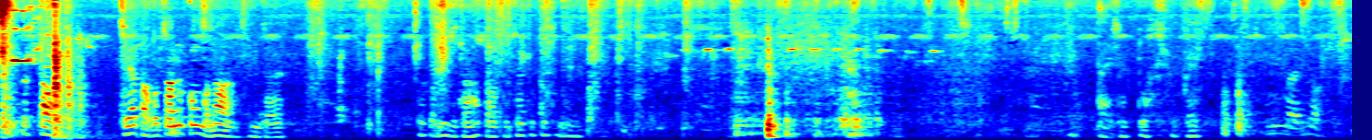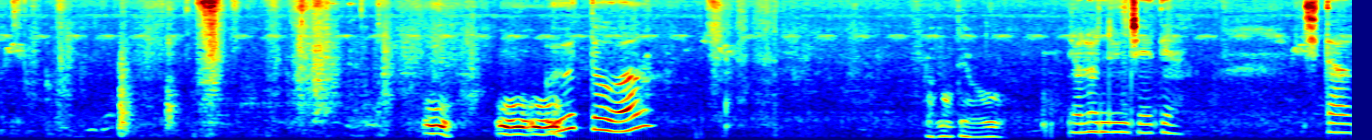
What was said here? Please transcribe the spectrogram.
cái tàu chế tàu có cho nó cũng bảo nào hiện tại tôi có gì đó tàu có cho cái cái này tại sao tôi chụp cái u u u ừ tủa là nó tiêu giờ lên duyên chế tiền chỉ tao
